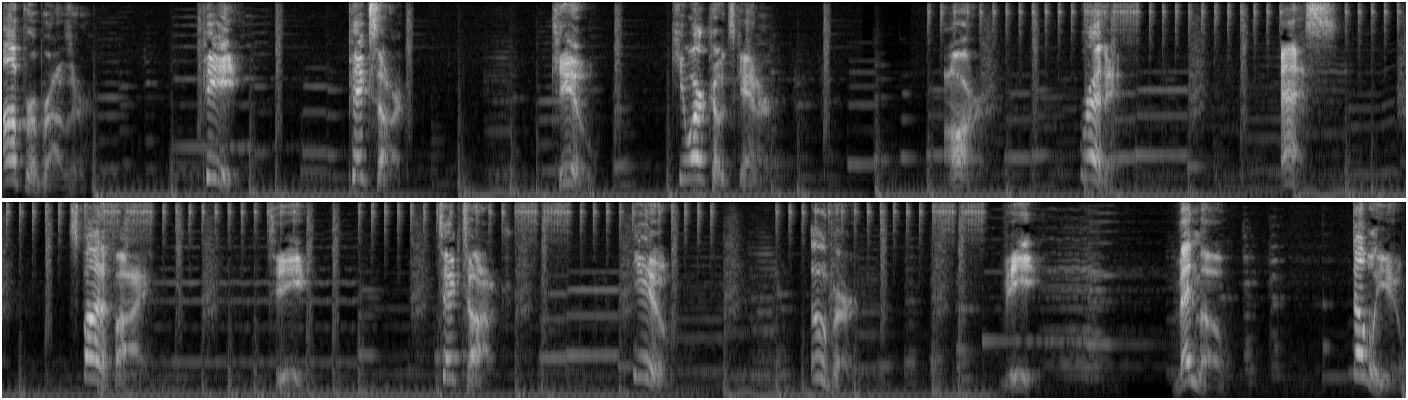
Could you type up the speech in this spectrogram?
Opera browser. P. PicsArt. Q. QR code scanner. R. Reddit. S. Spotify. T. TikTok. U. Uber. V. Venmo. W.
